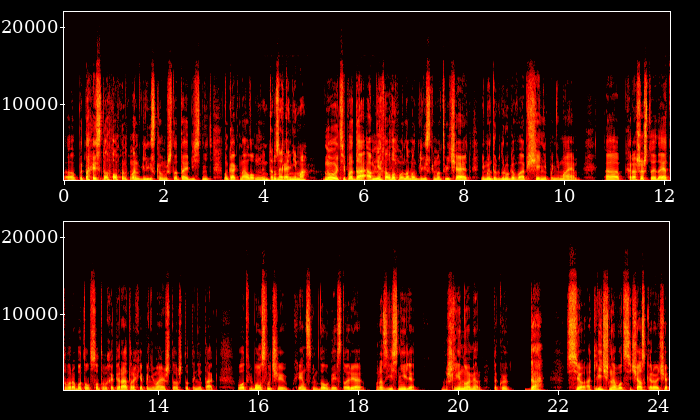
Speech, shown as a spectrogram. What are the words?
а, пытаюсь на ломаном английском что-то объяснить. Ну, как на лом... ну, Интернета пускай. нема. Ну, типа, да, а мне на ломаном английском отвечают, и мы друг друга вообще не понимаем. А, Хорошо, что я до этого работал в сотовых операторах, я понимаю, что что-то не так. Вот, в любом случае, хрен с ним, долгая история, разъяснили. Нашли номер, такой, да, все, отлично, вот сейчас, короче,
